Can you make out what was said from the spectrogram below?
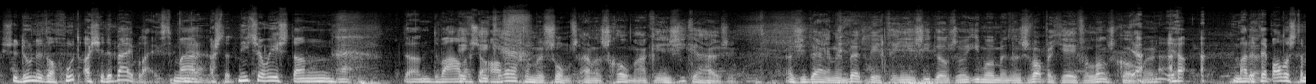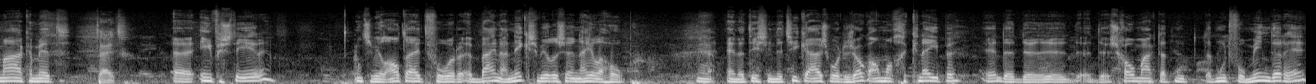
Ze doen het wel goed als je erbij blijft. Maar Ja. als dat niet zo is, dan, dan dwalen Ik, ze ik af. erger me soms aan het schoonmaken in ziekenhuizen. Als je daar in een bed ligt en je ziet dan zo iemand met een zwappertje even langskomen. Ja, maar dat heeft alles te maken met Tijd. eh, investeren. Want ze willen altijd voor eh, bijna niks willen ze een hele hoop. Ja. En dat is in het ziekenhuis worden ze ook allemaal geknepen. Hè. De, de, de, de schoonmaak dat moet, dat moet voor minder. Hè.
